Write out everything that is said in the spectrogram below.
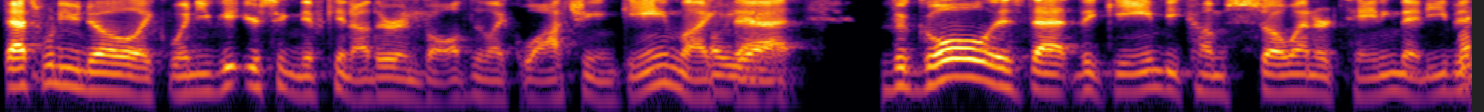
that's when you know like when you get your significant other involved in like watching a game like Oh, yeah. that. The goal is that the game becomes so entertaining that even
